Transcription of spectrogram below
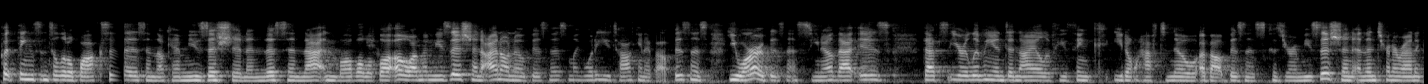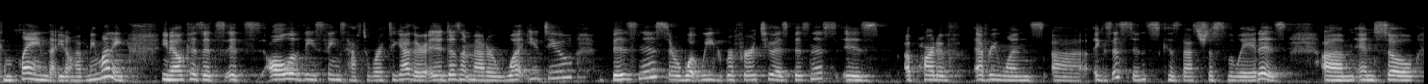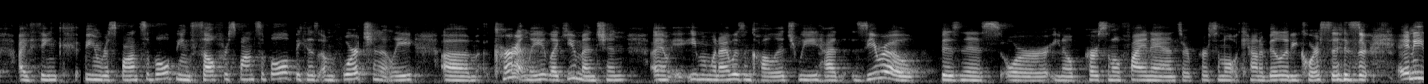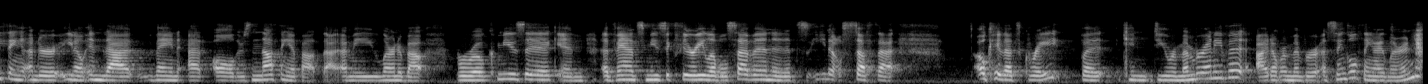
put things into little boxes and okay, I'm musician and this and that and blah blah blah blah. Oh, I'm a musician. I don't know business. I'm like, what are you talking about? Business. You are a business. You know that is that's you're living in denial if you think you don't have to know about business because you're a musician and then turn around and complain that you don't have any money. You know, because it's it's all of these things have to work together. It doesn't matter what you do. Business or what we refer to as business is a part of everyone's uh, existence because that's just the way it is. Um, and so I think being responsible, being self responsible, because unfortunately, um, currently, like you mentioned, um, even when I was in college, we had zero business or you know personal finance or personal accountability courses or anything under you know in that vein at all there's nothing about that i mean you learn about baroque music and advanced music theory level 7 and it's you know stuff that okay that's great but can do you remember any of it? I don't remember a single thing i learned.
